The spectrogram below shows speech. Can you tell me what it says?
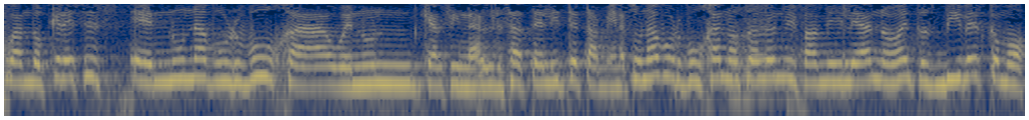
cuando creces en una burbuja o en un que al final el satélite también es una burbuja no solo en mi familia no entonces vives como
